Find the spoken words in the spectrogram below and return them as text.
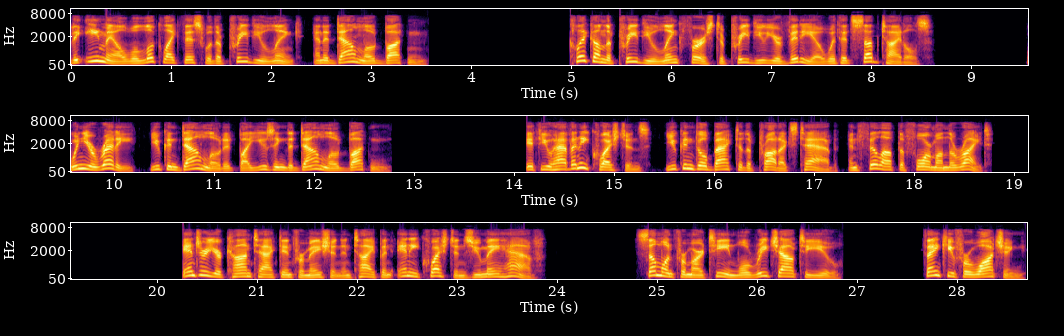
The email will look like this with a preview link and a download button. Click on the preview link first to preview your video with its subtitles. When you're ready, you can download it by using the download button. If you have any questions, you can go back to the Products tab and fill out the form on the right. Enter your contact information and type in any questions you may have. Someone from our team will reach out to you. Thank you for watching.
